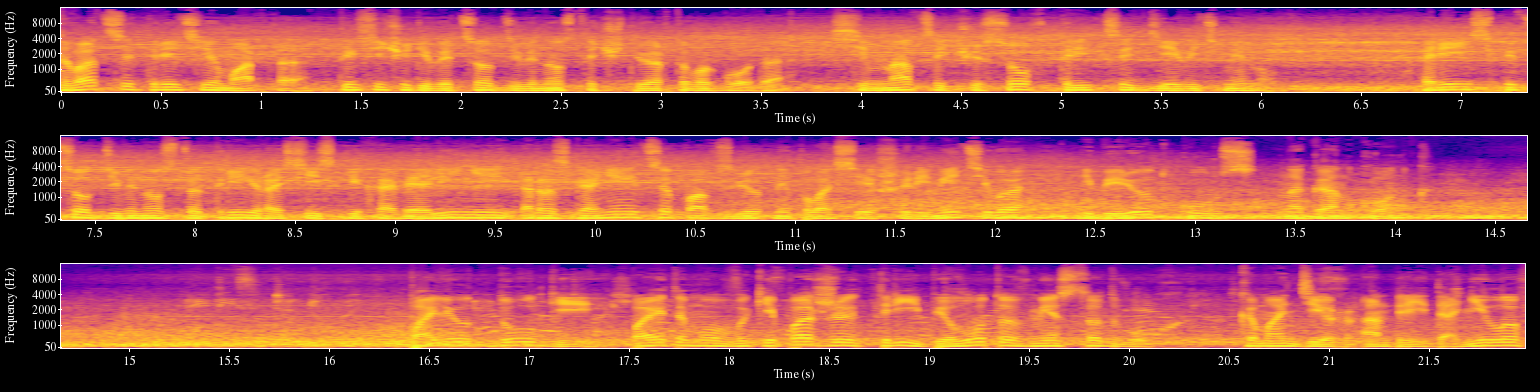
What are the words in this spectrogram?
23 марта 1994 года, 17 часов 39 минут. Рейс 593 российских авиалиний разгоняется по взлетной полосе Шереметьево и берет курс на Гонконг. Полет долгий, поэтому в экипаже три пилота вместо двух. Командир Андрей Данилов,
